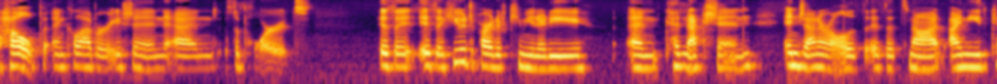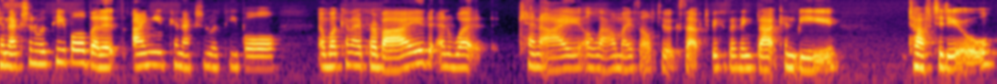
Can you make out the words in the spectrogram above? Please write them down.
help and collaboration and support is a is a huge part of community and connection in general is, is it's not i need connection with people but it's i need connection with people and what can i provide and what can i allow myself to accept? Because i think that can be tough to do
